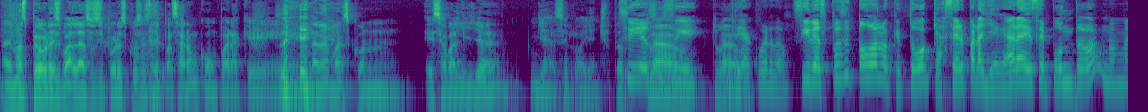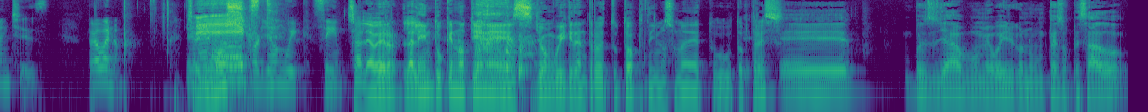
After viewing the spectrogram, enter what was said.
Además, peores balazos y peores cosas le pasaron como para que nada más con esa valilla ya se lo hayan chutado. Sí, eso Claro, sí. claro. De acuerdo. Sí, después de todo lo que tuvo que hacer para llegar a ese punto, no manches. Pero bueno. ¿Seguimos? Por John Wick, sí. Sale, a ver, Lalín, tú que no tienes John Wick dentro de tu top, dinos una de tu top 3. Eh, pues ya me voy a ir con un peso pesado.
